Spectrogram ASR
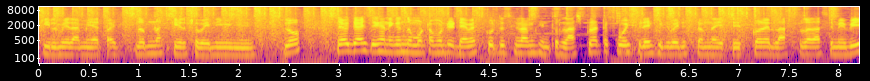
কিল মিল আমি আর পাইতেছিলাম না কিল সবাই এনিমি ছিল যাই হোক গাইস এখানে কিন্তু মোটামুটি ড্যামেজ করতেছিলাম, কিন্তু লাস্ট প্লেয়ারটা কই ছিল খুঁজে পাইতেছিলাম না এই স্কোরের লাস্ট প্লেয়ার আছে মেবি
